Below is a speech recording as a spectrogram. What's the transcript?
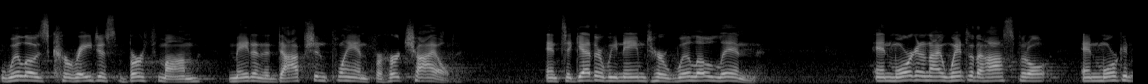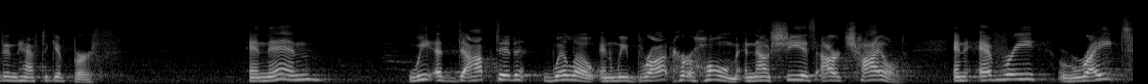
Willow's courageous birth mom made an adoption plan for her child. And together we named her Willow Lynn. And Morgan and I went to the hospital, and Morgan didn't have to give birth. And then we adopted Willow and we brought her home, and now she is our child. And every right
